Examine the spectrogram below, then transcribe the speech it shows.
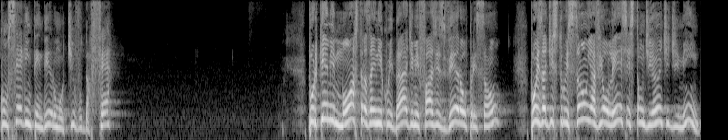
Consegue entender o motivo da fé? Por que me mostras a iniquidade e me fazes ver a opressão? Pois a destruição e a violência estão diante de mim,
